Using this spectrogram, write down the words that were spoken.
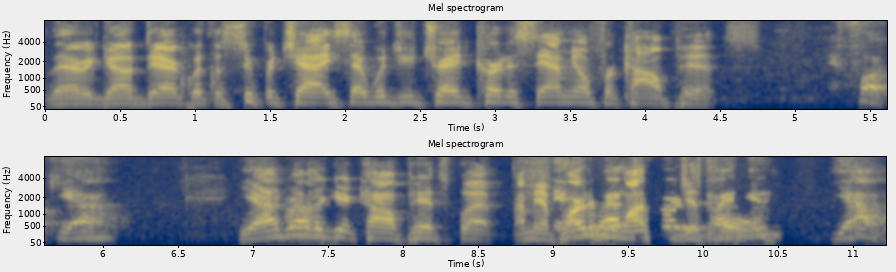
There we go. Derek with the super chat. He said, Would you trade Curtis Samuel for Kyle Pitts? Fuck yeah. Yeah, I'd rather get Kyle Pitts, but I mean, a part of me wants to just hold. end, Yeah.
